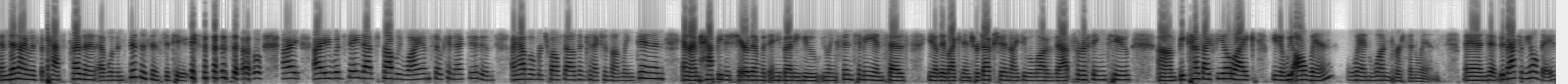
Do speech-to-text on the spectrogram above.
and then I was the past president of Women's Business Institute. so I I would say that's probably why I'm so connected and I have over 12,000 connections on LinkedIn and I'm happy to share them with anybody who links into me and says, you know, they'd like an introduction. I do a lot of that sort of thing too. Um, because I feel like, you know, we all win when one person wins. And uh, back in the old days,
